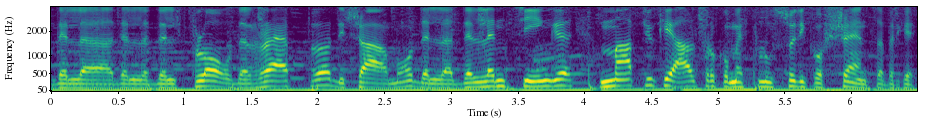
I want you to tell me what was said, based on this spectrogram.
del, del, del flow, del rap, diciamo, del, dell'emsing, ma più che altro come flusso di coscienza, perché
